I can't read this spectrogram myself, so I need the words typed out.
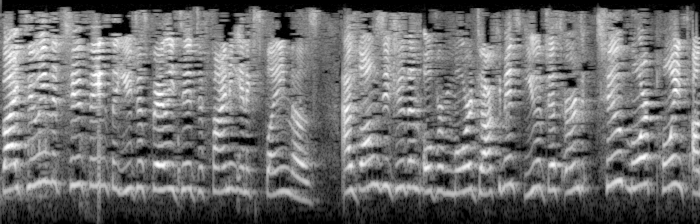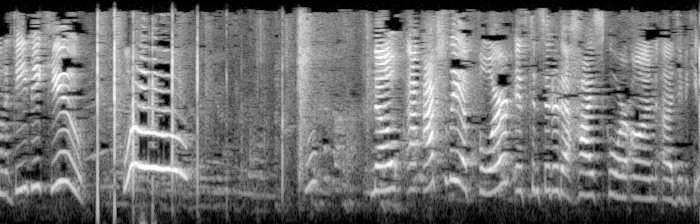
By doing the two things that you just barely did, defining and explaining those, as long as you do them over more documents, you have just earned two more points on the DBQ. Woo! No, actually, a four is considered a high score on uh, DBQ.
